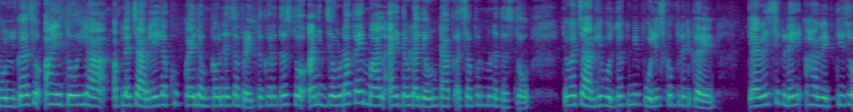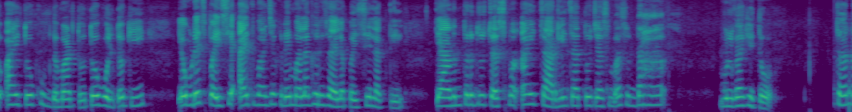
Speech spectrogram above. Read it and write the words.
मुलगा जो आहे तो ह्या आपल्या चार्लीला खूप काही धमकवण्याचा प्रयत्न करत असतो आणि जेवढा काही माल आहे तेवढा देऊन टाक असं पण म्हणत असतो. तेव्हा चार्ली बोलतो की मी पोलीस कंप्लेंट करेन. त्यावेळेस इकडे हा व्यक्ती जो आहे तो खूप दमाडतो. तो बोलतो की एवढेच पैसे आहेत माझ्याकडे मला घरी जायला पैसे लागतील. त्यानंतर जो चष्मा आहे चार्लीचा तो चष्मासुद्धा हा मुलगा घेतो. तर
